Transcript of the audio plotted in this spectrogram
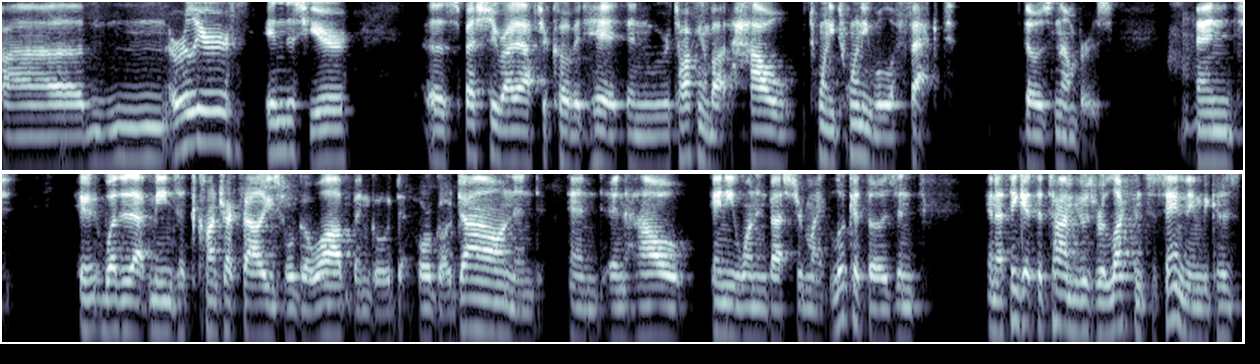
uh, earlier in this year, especially right after COVID hit, and we were talking about how 2020 will affect those numbers, mm-hmm. and whether that means that the contract values will go up and go or go down and and and how any one investor might look at those and and I think at the time he was reluctant to say anything because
